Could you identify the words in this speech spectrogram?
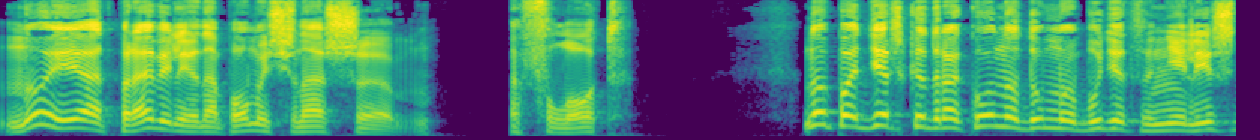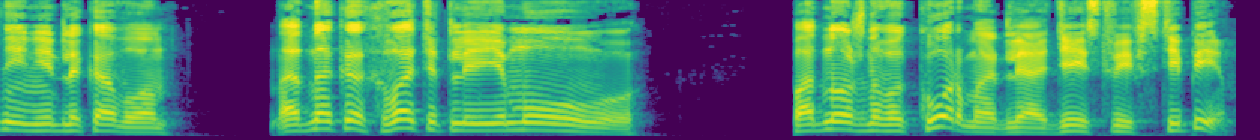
Ну и отправили на помощь наш э, флот. Но поддержка дракона, думаю, будет не лишней ни для кого. Однако хватит ли ему подножного корма для действий в степи?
